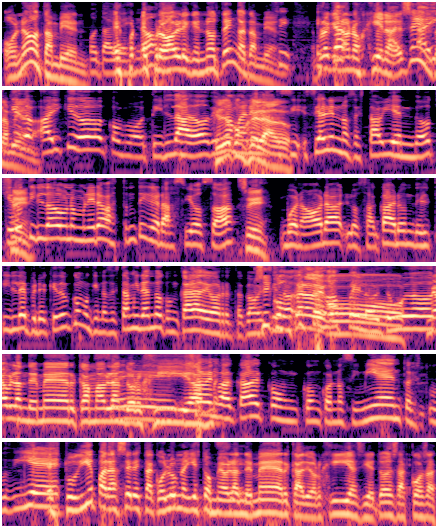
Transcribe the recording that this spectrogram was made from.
O no también. O tal es, vez es no. probable que no tenga también. Sí, es probable que no nos quiera decir ahí también. Quedó, ahí quedó como tildado. De Quedó una manera, congelado. si, si alguien nos está viendo, quedó Sí. tildado de una manera bastante graciosa. Sí. Bueno, ahora lo sacaron del tilde, pero quedó como que nos está mirando con cara de orto. Como Sí, diciendo, con cara de... "Estos dos "Oh, pelotudos". me hablan de merca, me hablan de Sí, orgías. Yo vengo acá con, con conocimiento, estudié. Estudié para hacer esta columna y estos me hablan de merca, de orgías y de todas esas cosas.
